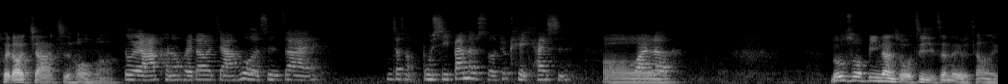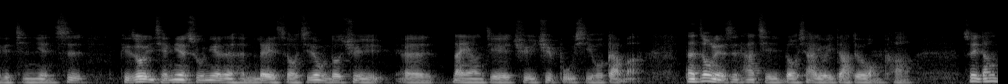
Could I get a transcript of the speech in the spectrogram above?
回到家之后吗？对啊，可能回到家，或者是在那叫什么补习班的时候，就可以开始玩了。哦、如果说避难所，我自己真的有这样的一个经验是。比如说以前念书念得很累的时候，其实我们都去呃南洋街去去补习或干嘛。但重点是他其实楼下有一大堆网咖，所以当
